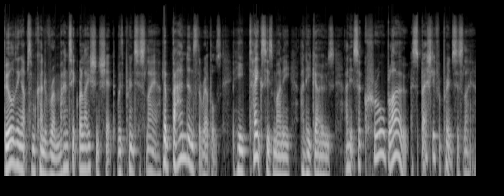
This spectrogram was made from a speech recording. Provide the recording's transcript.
building up some kind of romantic relationship with Princess Leia. He abandons the rebels. He takes his money and he goes. And it's a cruel blow, especially for Princess Leia.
